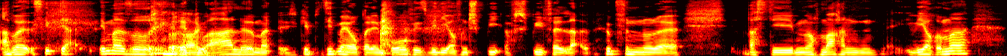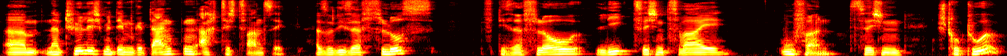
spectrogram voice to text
aber es gibt ja immer so. Rituale, man, es gibt, sieht man ja auch bei den Profis, wie die auf ein Spiel, aufs Spielfeld hüpfen oder was die noch machen, wie auch immer. Ähm, natürlich mit dem Gedanken 80-20. Also dieser Fluss, dieser Flow liegt zwischen zwei Ufern, zwischen Struktur,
